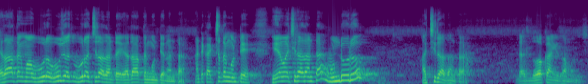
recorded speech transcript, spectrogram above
యథార్థంగా మా ఊరు ఊరు ఊరు వచ్చిరాదంట యథార్థంగా ఉంటేనంట. అంటే ఖచ్చితంగా ఉంటే ఏం వచ్చిరాదంట? ఉండూరు వచ్చిరాదంట. అది లోకానికి సంబంధించి.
